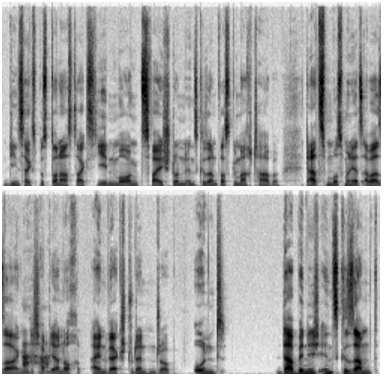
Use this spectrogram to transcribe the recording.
dienstags bis donnerstags jeden Morgen zwei Stunden insgesamt was gemacht habe. Dazu muss man jetzt aber sagen, ich Aha. habe ja noch einen Werkstudentenjob und da bin ich insgesamt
